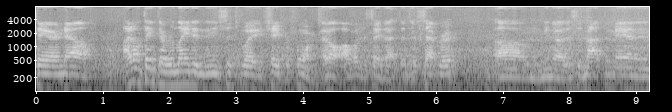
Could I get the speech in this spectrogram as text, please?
there now. I don't think they're related in any such way, shape, or form at all. I wanted to say that that they're separate. Um, you know, this is not the man in,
